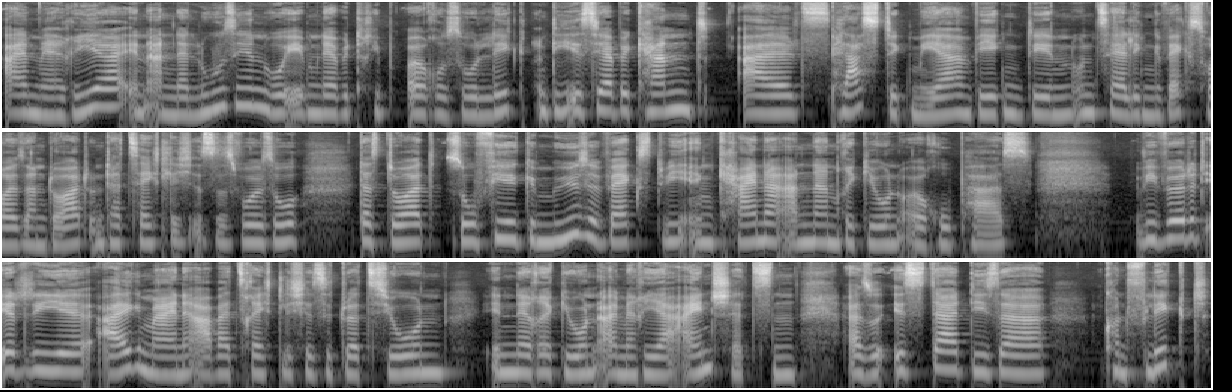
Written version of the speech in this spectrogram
Almeria in Andalusien, wo eben der Betrieb Eurosol liegt, die ist ja bekannt als Plastikmeer wegen den unzähligen Gewächshäusern dort. Und tatsächlich ist es wohl so, dass dort so viel Gemüse wächst wie in keiner anderen Region Europas. Wie würdet ihr die allgemeine arbeitsrechtliche Situation in der Region Almeria einschätzen? Also ist da dieser Konflikt,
